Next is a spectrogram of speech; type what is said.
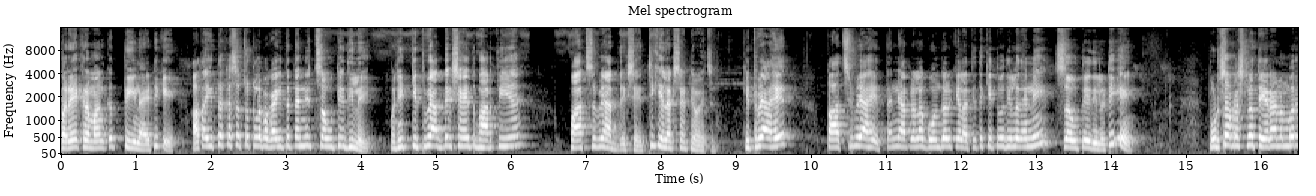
पर्याय क्रमांक तीन आहे. ठीक आहे. आता इथं कसं चुकलं बघा इथं त्यांनी चौथे दिले पण हे कितवे अध्यक्ष आहेत? भारतीय पाचवे अध्यक्ष आहेत. ठीक आहे लक्षात ठेवायचं. कितवे आहेत? पाचवे आहेत. त्यांनी आपल्याला गोंधळ केला. तिथं कितवे दिलं त्यांनी? चौथे दिलं. ठीक आहे. पुढचा प्रश्न तेरा नंबर.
